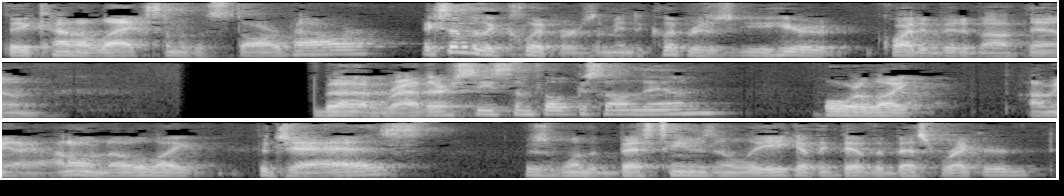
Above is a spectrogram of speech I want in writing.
they kind of lack some of the star power, except for the Clippers. I mean, the Clippers you hear quite a bit about them, but I'd rather see some focus on them, or like I mean I don't know like the Jazz, which is one of the best teams in the league. I think they have the best record,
